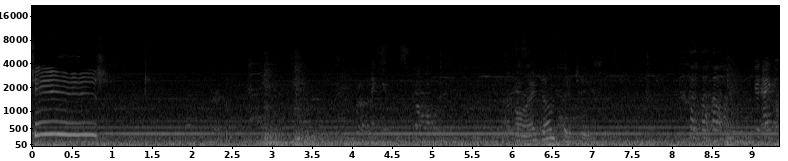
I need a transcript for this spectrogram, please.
cheese. All right, don't say cheese. Good angle,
